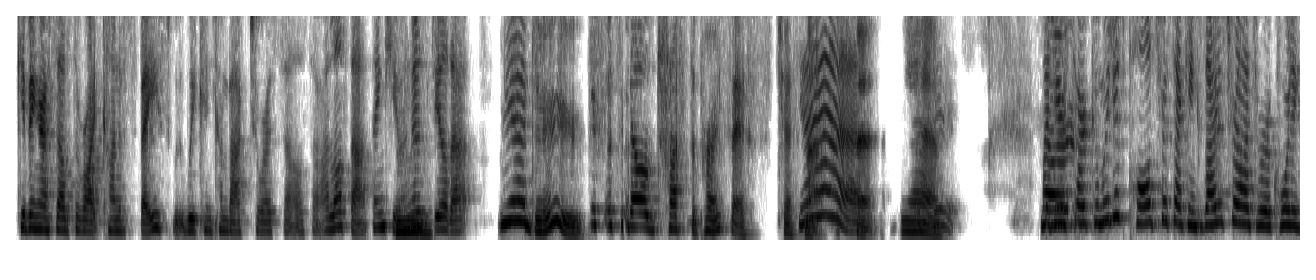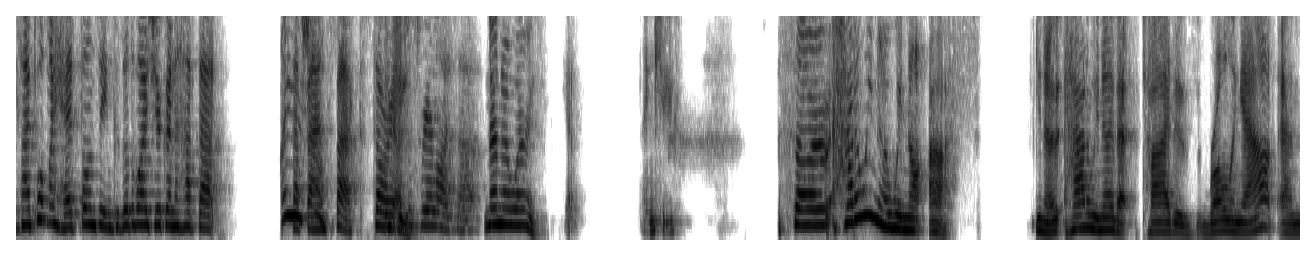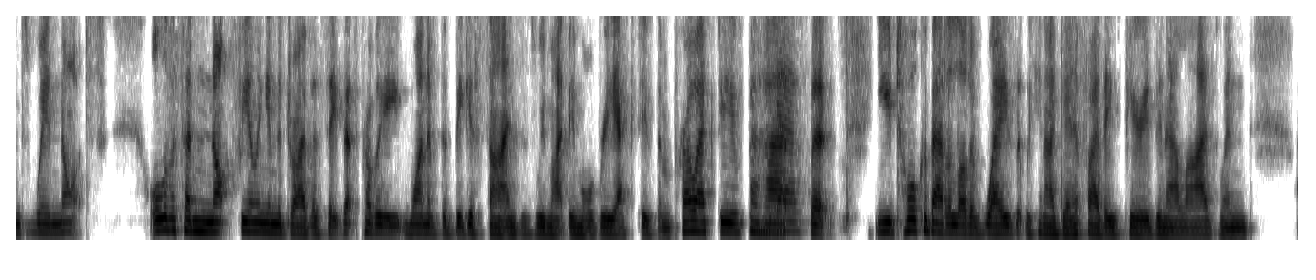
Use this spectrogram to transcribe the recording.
giving ourselves the right kind of space, we, we can come back to ourselves. So I love that. Thank you. Mm. I'm going to steal that. Yeah, I do. so they'll trust the process, Chestnut. Yeah. Yeah. My dear sir, can we just pause for a second? Because I just realized we're recording. Can I put my headphones in? Because otherwise you're going to have that, that sure. bounce back. Sorry, Easy. I just realized that. No, no worries. Yeah. Thank you. So, how do we know we're not us? You know, how do we know that tide is rolling out and we're not all of a sudden not feeling in the driver's seat? That's probably one of the biggest signs is we might be more reactive than proactive, perhaps. Yeah. But you talk about a lot of ways that we can identify these periods in our lives when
